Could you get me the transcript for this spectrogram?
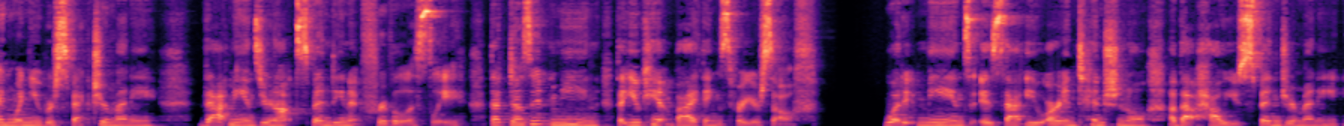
And when you respect your money, that means you're not spending it frivolously. That doesn't mean that you can't buy things for yourself. What it means is that you are intentional about how you spend your money.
